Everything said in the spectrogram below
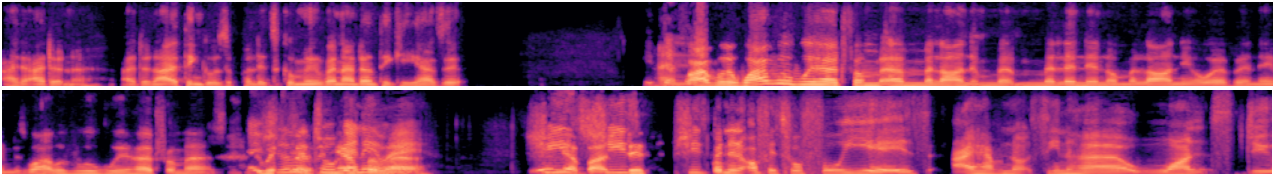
I, I don't know. I don't know. I think it was a political move, and I don't think he has it. And Why would why would we heard from um, Milan, M- Melanin or Melania or whatever her name is? Why would we heard from her? we She don't doesn't talk hear from her. anyway. Yeah, She's, yeah, but she's, this- she's been in office for four years. I have not seen her once do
